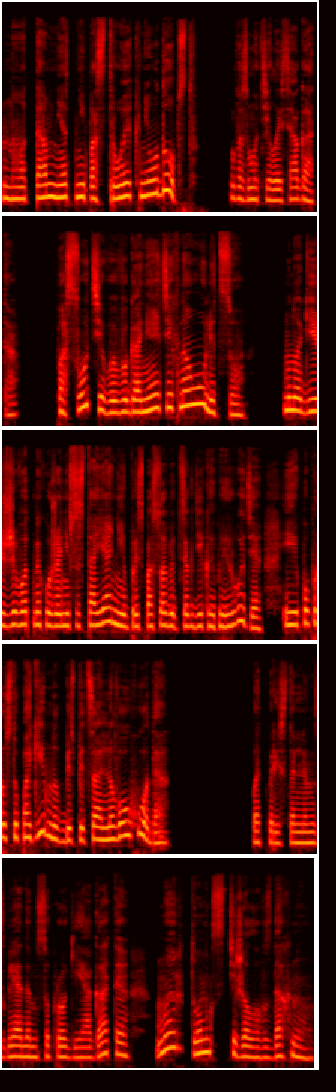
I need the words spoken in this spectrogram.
«Но там нет ни построек, ни удобств», — возмутилась Агата. «По сути, вы выгоняете их на улицу. Многие из животных уже не в состоянии приспособиться к дикой природе и попросту погибнут без специального ухода». Под пристальным взглядом супруги Агаты мэр Тунгс тяжело вздохнул.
